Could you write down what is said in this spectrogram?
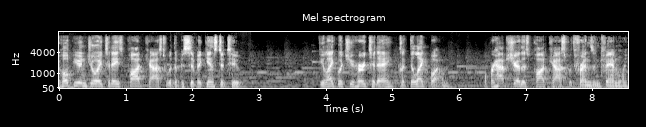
hope you enjoyed today's podcast with the Pacific Institute. If you like what you heard today, click the like button, or perhaps share this podcast with friends and family.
